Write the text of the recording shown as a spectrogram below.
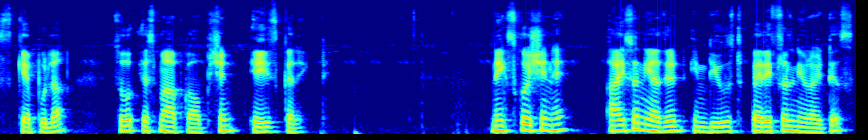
scapula so इसमें आपका option A is correct next question है isoniazid induced peripheral neuritis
